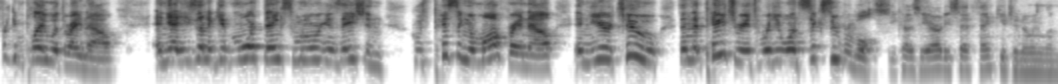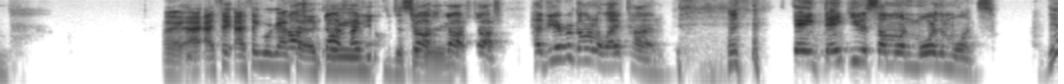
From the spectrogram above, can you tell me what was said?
freaking play with right now. And yet he's going to give more thanks to an organization who's pissing him off right now in year two than the Patriots, where he won six Super Bowls. because he already said thank you to New England. All right, I, I think I think we're gonna have to Josh, Josh, agree have you- to Josh. Josh, Josh, have you ever gone a lifetime saying thank you to someone more than once? Yeah,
